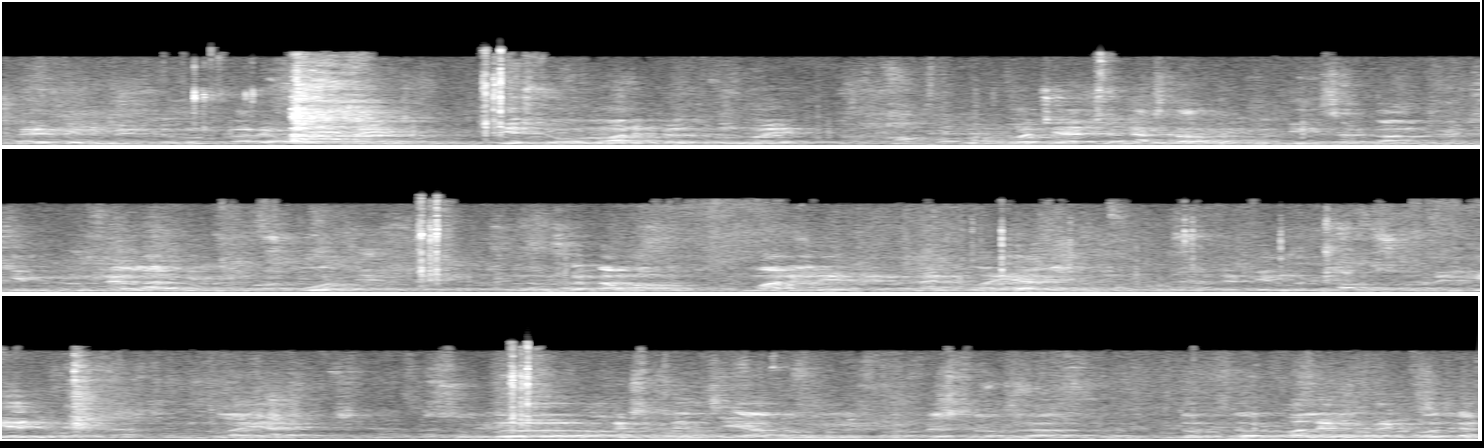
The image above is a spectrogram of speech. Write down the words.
și a evenimentelor care au fost aici. Este o onoare pentru noi. Am făcut tot ceea ce ne-a stat în putință ca între timp relativ scurt, încât am avut marele eveniment la Iași, concursul de vinuri al somelierilor la Iași, sub uh, președinția domnului profesor uh, dr. Valeriu Becodea,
